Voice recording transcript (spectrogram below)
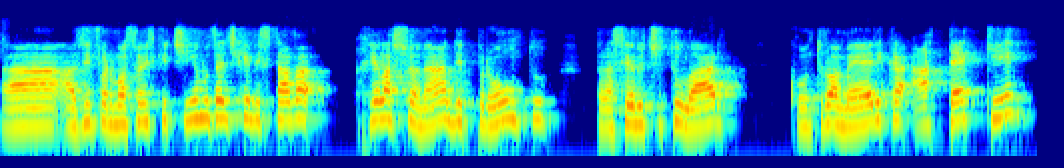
as informações que tínhamos é de que ele estava relacionado e pronto para ser o titular contra o América, até que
